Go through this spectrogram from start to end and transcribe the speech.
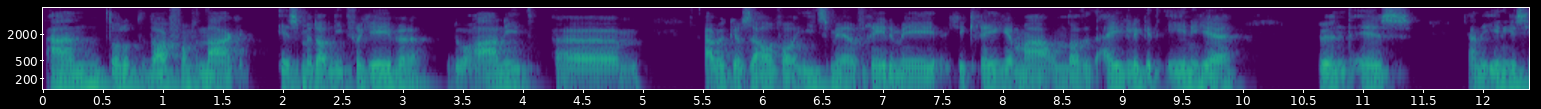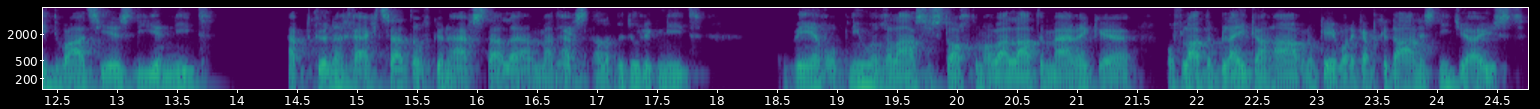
En tot op de dag van vandaag is me dat niet vergeven, door haar niet. Um, heb ik er zelf al iets meer vrede mee gekregen. Maar omdat het eigenlijk het enige punt is en de enige situatie is die je niet hebt kunnen rechtzetten of kunnen herstellen. En met herstellen bedoel ik niet weer opnieuw een relatie starten, maar wel laten merken of laten blijken aan haar van oké, wat ik heb gedaan is niet juist.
